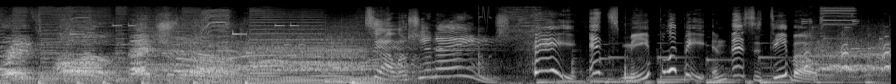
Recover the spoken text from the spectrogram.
Fruit or vegetable? Tell us your names. Hey, it's me, Blippi, and this is Debo.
